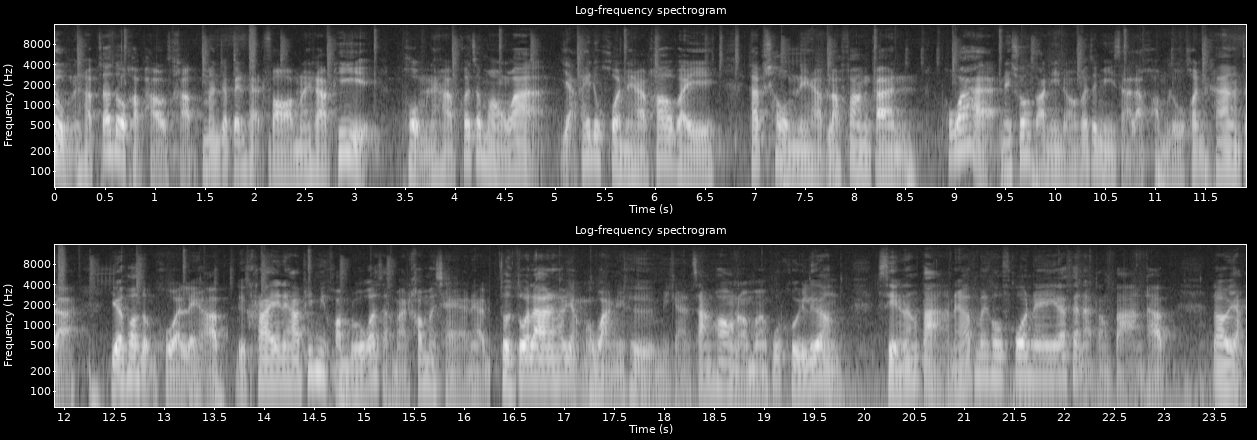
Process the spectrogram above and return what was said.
รุปนะครับ เจ้าตัว Clubhouse ครับ มันจะเป็นแพลตฟอร์มนะครับที่ ผมนะครับก็จะมองว่าอยากให้ทุกคนนะครับเข้าไปรับชมนะครับรับฟังกัน เพราะว่าในช่วงตอนนี้เนาะก็จะมีสาระความรู้ค่อนข้างจะเยอะพอสมควรเลยครับ หรือใครนะครับที่มีความรู้ก็สามารถเข้ามาแชร์นะครับ ส่วนตัวเรานะครับอย่างเมื่อวานนี้คือมีการสร้างห้องเนาะมาพูดคุยเรื่องเสียงต่างๆนะครับไมโครโฟนในลักษณะต่างๆครับเราอยาก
